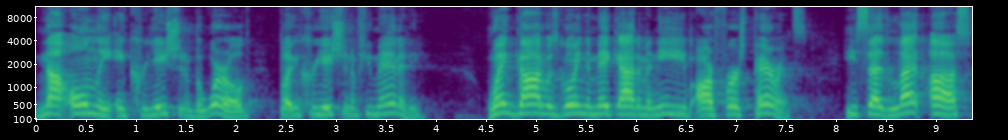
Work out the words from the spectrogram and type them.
not only in creation of the world, but in creation of humanity. When God was going to make Adam and Eve our first parents, he said, Let us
